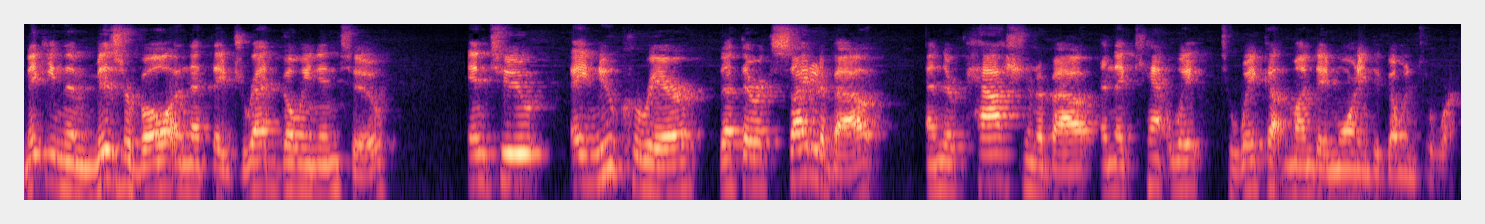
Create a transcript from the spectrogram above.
making them miserable and that they dread going into, into a new career that they're excited about and they're passionate about and they can't wait to wake up Monday morning to go into work.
